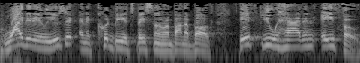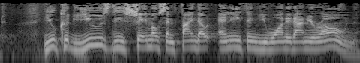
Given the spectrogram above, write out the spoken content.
Why did Eli use it? And it could be it's based on the Ramban above. If you had an ephod, you could use these shemos and find out anything you wanted on your own.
